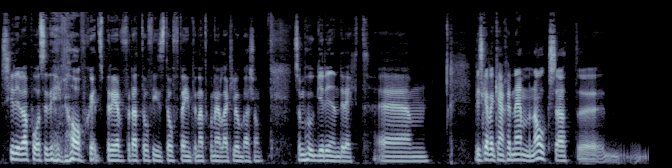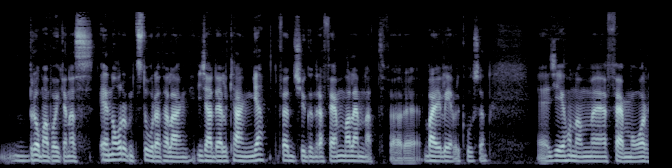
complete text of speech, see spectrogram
skriva på sitt egna avskedsbrev för att då finns det ofta internationella klubbar som, som hugger i en direkt. Um, vi ska väl kanske nämna också att eh, Brommapojkarnas enormt stora talang Jadel Kanga, född 2005, har lämnat för eh, Bayer Leverkusen. Eh, ge honom eh, fem år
